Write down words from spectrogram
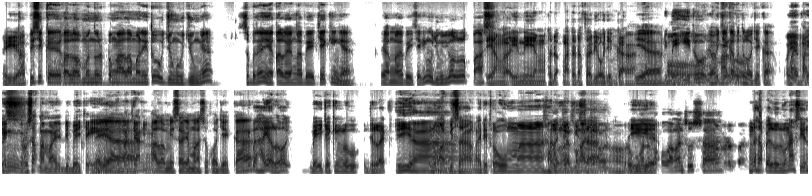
Iya. Tapi sih kayak kalau menurut pengalaman itu ujung-ujungnya sebenarnya ya kalau yang nggak bay checking ya, yang nggak bay checking ujung-ujungnya lu lepas. Yang nggak ini yang tidak nggak terdaftar di OJK. Iya. di BI itu Ya, OJK betul OJK. Oh iya paling rusak nama di BI checking. Iya, checking. kalau misalnya masuk OJK, Tapi bahaya loh. BI checking lu jelek, Iya. lu nggak bisa ngedit rumah, lu nggak bisa berhubungan Iya. sama keuangan susah. Tahun ke depan. nggak sampai lu lunasin.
